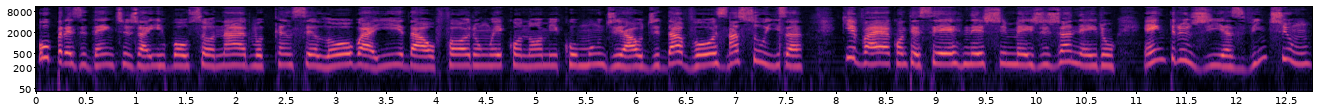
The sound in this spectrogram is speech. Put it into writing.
o presidente Jair Bolsonaro cancelou a ida ao Fórum Econômico Mundial de Davos, na Suíça, que vai acontecer neste mês de janeiro, entre os dias 21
